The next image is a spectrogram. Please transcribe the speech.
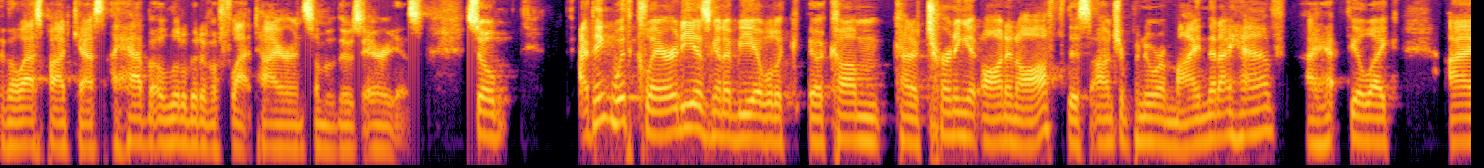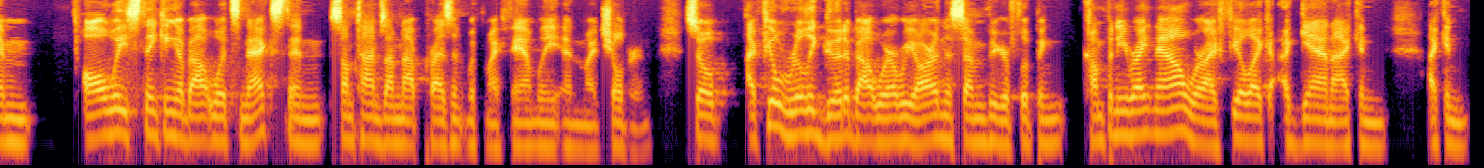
in the last podcast, I have a little bit of a flat tire in some of those areas. So I think with clarity is going to be able to uh, come kind of turning it on and off this entrepreneur mind that I have. I feel like I'm always thinking about what's next and sometimes i'm not present with my family and my children so i feel really good about where we are in the seven figure flipping company right now where i feel like again i can i can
